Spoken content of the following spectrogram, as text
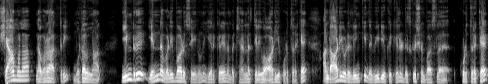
ஷியாமலா நவராத்திரி முதல் நாள். இன்று என்ன வழிபாடு செய்யணும்னு ஏற்கனவே நம்ம சேனலில் தெளிவாக ஆடியோ கொடுத்துருக்கேன். அந்த ஆடியோட லிங்க் இந்த வீடியோக்கு கீழே டிஸ்கிரிப்ஷன் பாக்ஸில் கொடுத்துருக்கேன்.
